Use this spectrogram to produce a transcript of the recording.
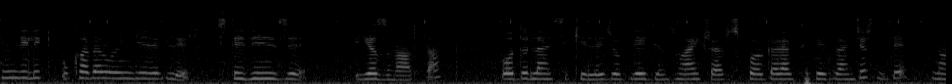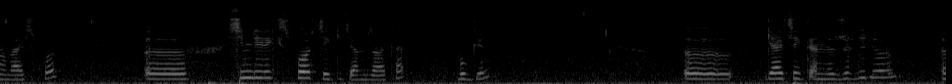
Şimdilik bu kadar oyun gelebilir. İstediğinizi yazın alttan. Borderlands 2, League of Legends, Minecraft, Spor, Galactic Adventures bir de normal spor. Ee, şimdilik spor çekeceğim zaten bugün. Ee, gerçekten özür diliyorum. Ee,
